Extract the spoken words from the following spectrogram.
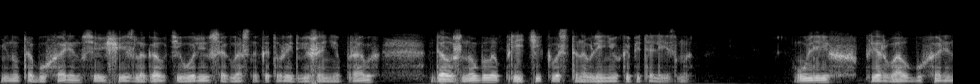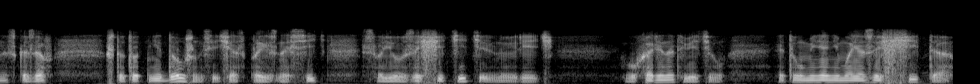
минут, а Бухарин все еще излагал теорию, согласно которой движение правых должно было прийти к восстановлению капитализма. Ульрих прервал Бухарина, сказав, что тот не должен сейчас произносить свою защитительную речь. Бухарин ответил, «Это у меня не моя защита,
